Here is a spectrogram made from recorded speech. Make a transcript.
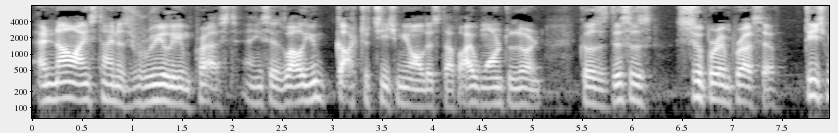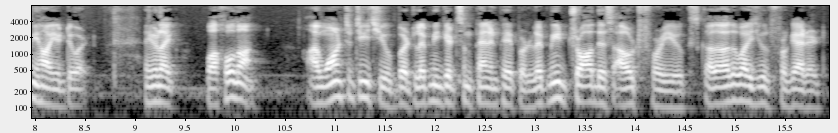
And now Einstein is really impressed. And he says, Well, you got to teach me all this stuff. I want to learn because this is super impressive. Teach me how you do it. And you're like, Well, hold on. I want to teach you, but let me get some pen and paper. Let me draw this out for you because otherwise you'll forget it.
